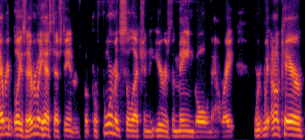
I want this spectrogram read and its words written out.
every like I said, everybody has to have standards, but performance selection here is the main goal now, right? We, I don't care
